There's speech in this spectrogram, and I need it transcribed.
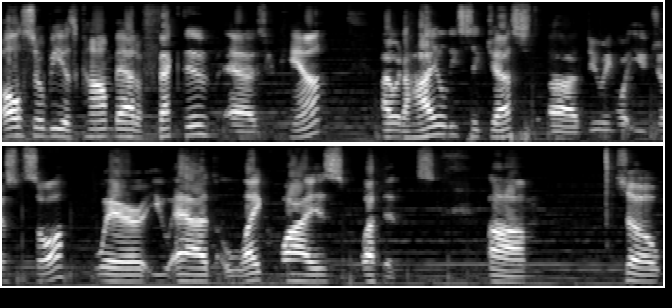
also be as combat effective as you can, I would highly suggest uh, doing what you just saw, where you add likewise weapons. Um, so,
